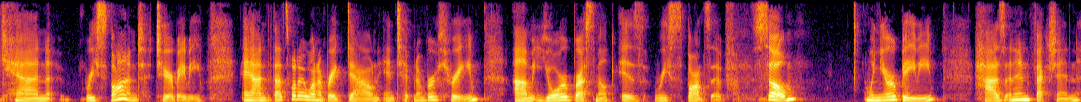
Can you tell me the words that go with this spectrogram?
can respond to your baby? And that's what I want to break down in tip number three. Um, your breast milk is responsive. So, when your baby has an infection,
